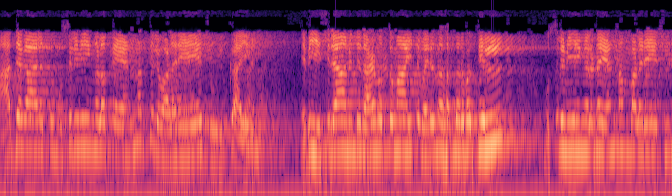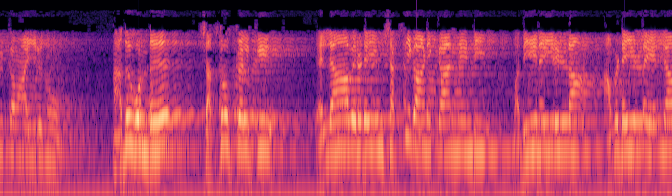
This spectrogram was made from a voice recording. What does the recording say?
ആദ്യകാലത്ത് മുസ്ലിമീങ്ങളൊക്കെ എണ്ണത്തിൽ വളരെ ചുരുക്കായിരുന്നു. നബി ഇസ്ലാമിന്റെ താഴ്വത്വമായിട്ട് വരുന്ന സന്ദർഭത്തിൽ മുസ്ലിമീങ്ങളുടെ എണ്ണം വളരെ ചുരുക്കമായിരുന്നു. അതുകൊണ്ട് ശത്രുക്കൾക്ക് എല്ലാവരുടെയും ശക്തി കാണിക്കാൻ വേണ്ടി മദീനയിലുള്ള അവിടെയുള്ള എല്ലാ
